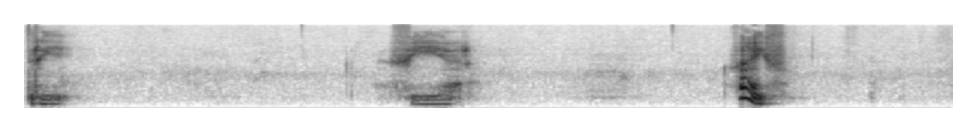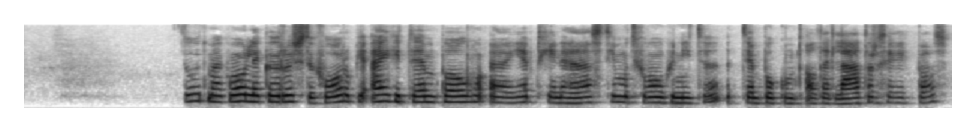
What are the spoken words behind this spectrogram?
3 4 5 doe het maar gewoon lekker rustig hoor. Op je eigen tempo. Uh, je hebt geen haast. Je moet gewoon genieten. Het tempo komt altijd later zeg ik pas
